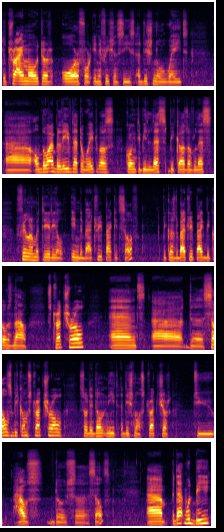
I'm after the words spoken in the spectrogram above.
the tri-motor or for inefficiencies, additional weight. Uh, although I believe that the weight was going to be less because of less filler material in the battery pack itself, because the battery pack becomes now structural and uh, the cells become structural, so they don't need additional structure to house those uh, cells. Um, but that would be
